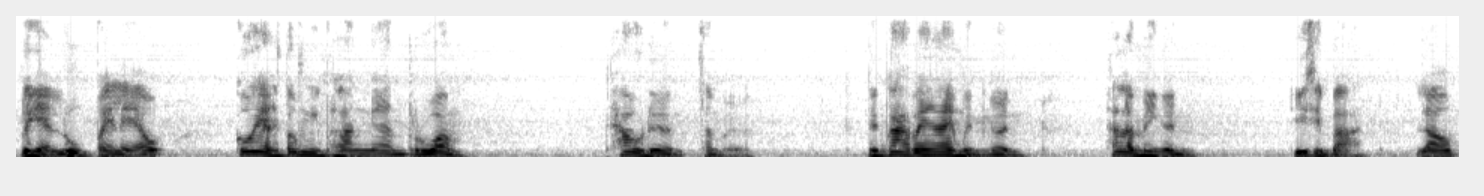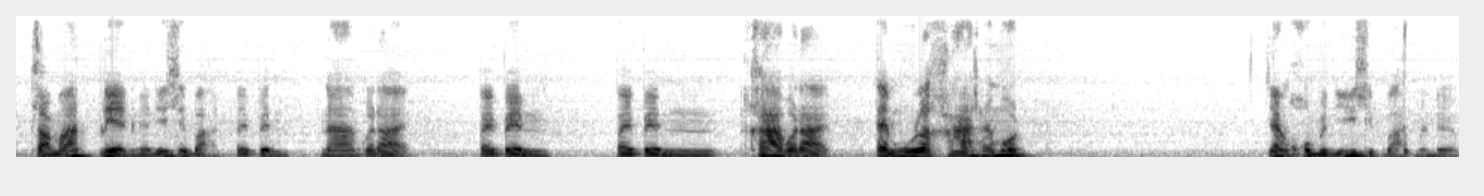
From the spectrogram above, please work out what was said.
เปลี่ยนรูปไปแล้ว ก็ยังต้องมีพลังงานรวม เท่าเดิมเสมอนึกภาพง่ายๆเหมือนเงิน ถ้าเรามีเงิน 20 บาท เราสามารถเปลี่ยนเงิน 20 บาทไปเป็นน้ำก็ได้ ไปเป็นไปเป็นข้าวก็ได้ แต่มูลค่าทั้งหมด ยังคงเป็น 20 บาทเหมือนเดิม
